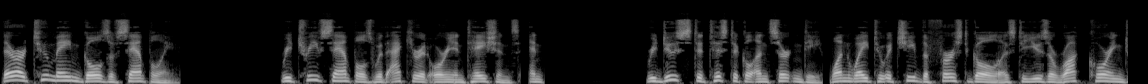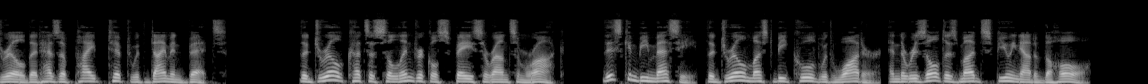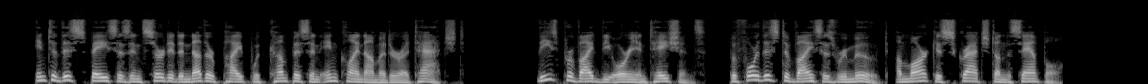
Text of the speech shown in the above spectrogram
There are two main goals of sampling. retrieve samples with accurate orientations, and reduce statistical uncertainty. One way to achieve the first goal is to use a rock coring drill that has a pipe tipped with diamond bits. The drill cuts a cylindrical space around some rock. This can be messy, the drill must be cooled with water, and the result is mud spewing out of the hole. Into this space is inserted another pipe with compass and inclinometer attached. These provide the orientations. Before this device is removed, a mark is scratched on the sample.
